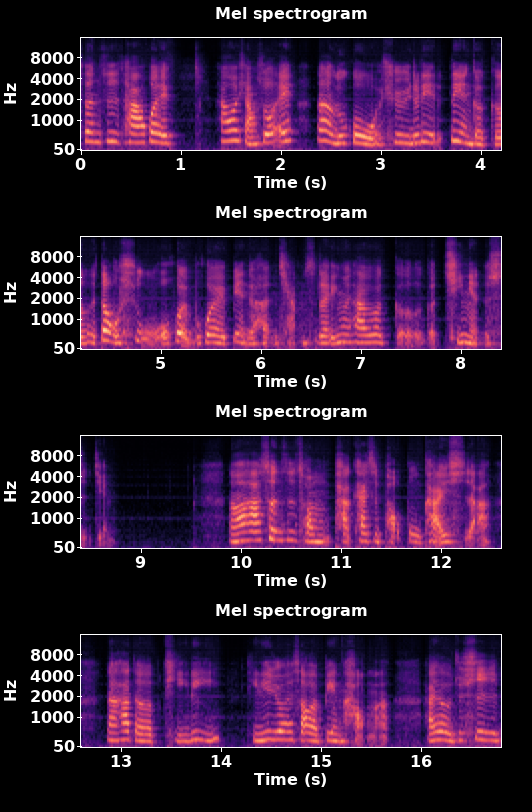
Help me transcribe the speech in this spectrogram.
甚至他会。他会想说：“哎，那如果我去练练个格斗术，我会不会变得很强之类？因为他会隔个七年的时间，然后他甚至从他开始跑步开始啊，那他的体力体力就会稍微变好嘛。还有就是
